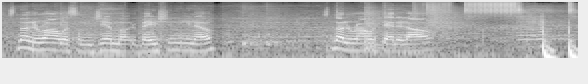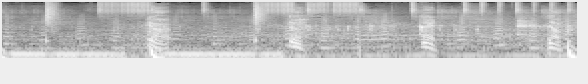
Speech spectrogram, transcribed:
There's nothing wrong with some gym motivation, you know. There's nothing wrong with that at all. No.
